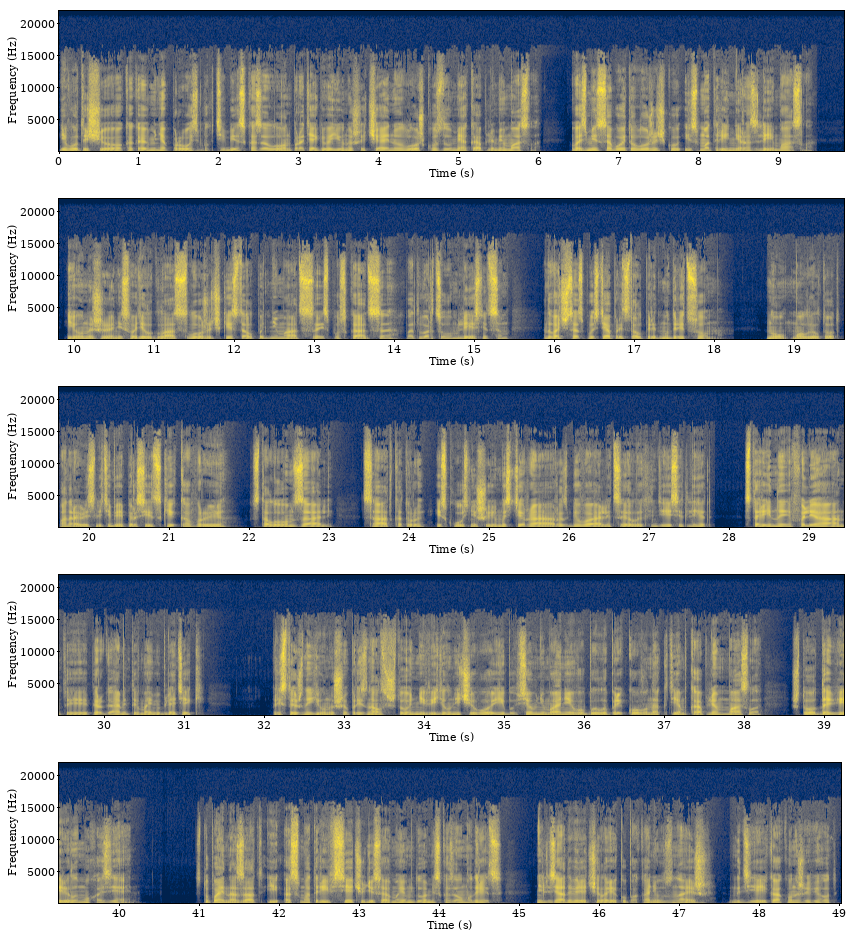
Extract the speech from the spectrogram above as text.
«И вот еще какая у меня просьба к тебе», — сказал он, протягивая юноше чайную ложку с двумя каплями масла. «Возьми с собой эту ложечку и смотри, не разлей масло». Юноша не сводил глаз с ложечки и стал подниматься и спускаться по дворцовым лестницам. Два часа спустя предстал перед мудрецом. «Ну», — молвил тот, — «понравились ли тебе персидские ковры в столовом зале, сад, который искуснейшие мастера разбивали целых десять лет?» Старинные фолианты, пергаменты в моей библиотеке. Престижный юноша признался, что не видел ничего, ибо все внимание его было приковано к тем каплям масла, что доверил ему хозяин. «Ступай назад и осмотри все чудеса в моем доме», — сказал мудрец. «Нельзя доверять человеку, пока не узнаешь, где и как он живет».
